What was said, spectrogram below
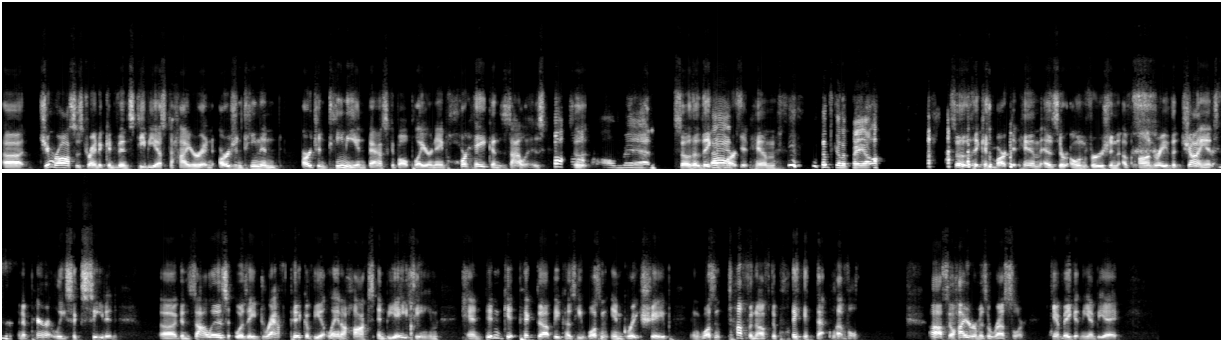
Uh, Jim Ross is trying to convince TBS to hire an Argentinian Argentinian basketball player named Jorge Gonzalez So- oh man, so that they can That's- market him that's gonna pay off. So that they can market him as their own version of Andre the Giant, and apparently succeeded. Uh, Gonzalez was a draft pick of the Atlanta Hawks NBA team and didn't get picked up because he wasn't in great shape and wasn't tough enough to play at that level. Uh, so hire him as a wrestler. Can't make it in the NBA.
